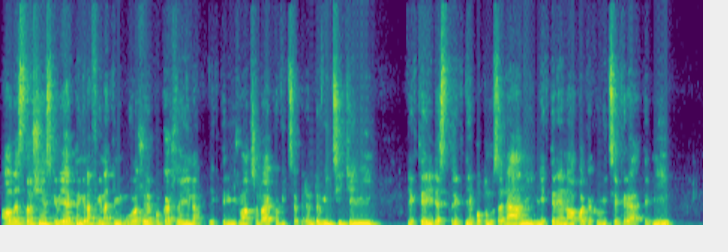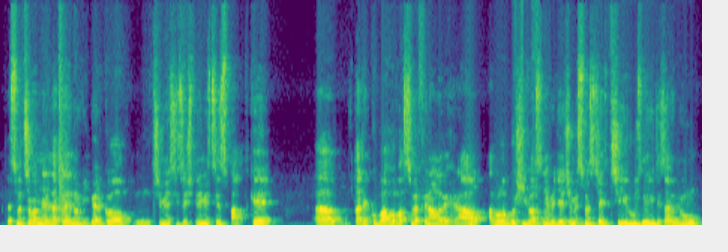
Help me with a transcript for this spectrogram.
ale jde strašně hezky vidět, jak ten grafik nad tím uvažuje po každé jinak. Některý už má třeba jako více brandový cítění, některý jde striktně po tom zadání, některý je naopak jako více kreativní. Teď jsme třeba měli takhle jedno výběrko tři měsíce, čtyři měsíce zpátky. Tady Kuba ho vlastně ve finále vyhrál a bylo boží vlastně vidět, že my jsme z těch tří různých designů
